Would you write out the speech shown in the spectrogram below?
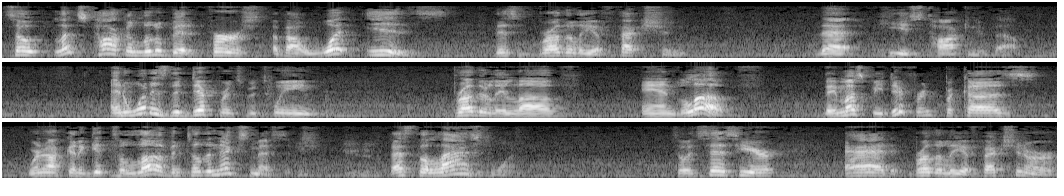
So let's talk a little bit first about what is this brotherly affection that he is talking about. And what is the difference between brotherly love and love? They must be different because we're not going to get to love until the next message. That's the last one. So it says here, add brotherly affection or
